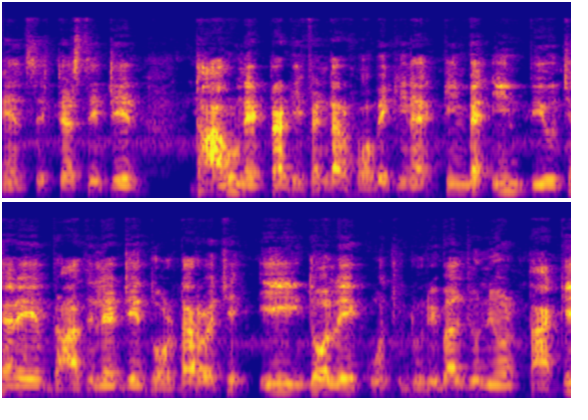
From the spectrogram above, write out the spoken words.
ম্যানচেস্টার সিটির দারুণ একটা ডিফেন্ডার হবে কিনা, কিংবা ইন ফিউচারে ব্রাজিলের যে দলটা রয়েছে, এই দলে কোচ ডুরিবাল জুনিয়র তাকে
